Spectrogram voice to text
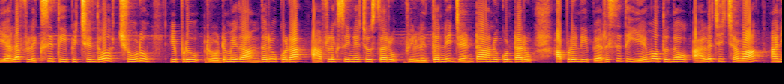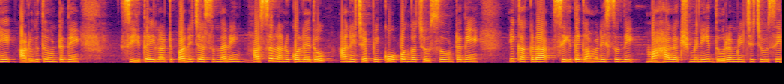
ఎలా ఫ్లెక్సీ తీపిచ్చిందో చూడు. ఇప్పుడు రోడ్డు మీద అందరూ కూడా ఆ ఫ్లెక్సీనే చూస్తారు. వీళ్ళిద్దరిని జంట అనుకుంటారు. అప్పుడు నీ పరిస్థితి ఏమవుతుందో ఆలోచించవా అని అడుగుతూ ఉంటుంది. సీత ఇలాంటి పని చేస్తుందని అస్సలు అనుకోలేదు అని చెప్పి కోపంగా చూస్తూ ఉంటుంది. ఇక అక్కడ సీత గమనిస్తుంది. మహాలక్ష్మిని దూరం నుంచి చూసి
